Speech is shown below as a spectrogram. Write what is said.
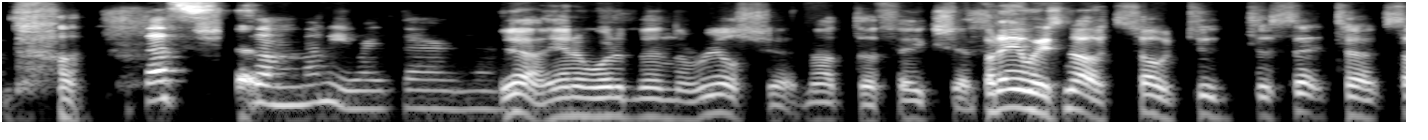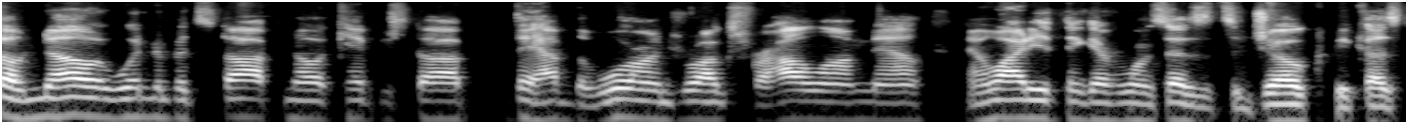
that's some money right there. yeah, and it would have been the real shit, not the fake shit. But anyways, no. So to to say to so no, it wouldn't have been stopped. No, it can't be stopped. They have the war on drugs for how long now? And why do you think everyone says it's a joke? Because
